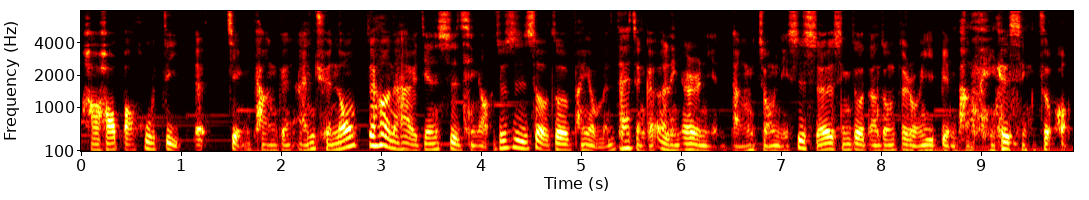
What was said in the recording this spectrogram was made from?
好好保护自己的健康跟安全哦。最后呢，还有一件事情哦，就是射手座的朋友们，在整个二零二二年当中，你是十二星座当中最容易变胖的一个星座哦。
